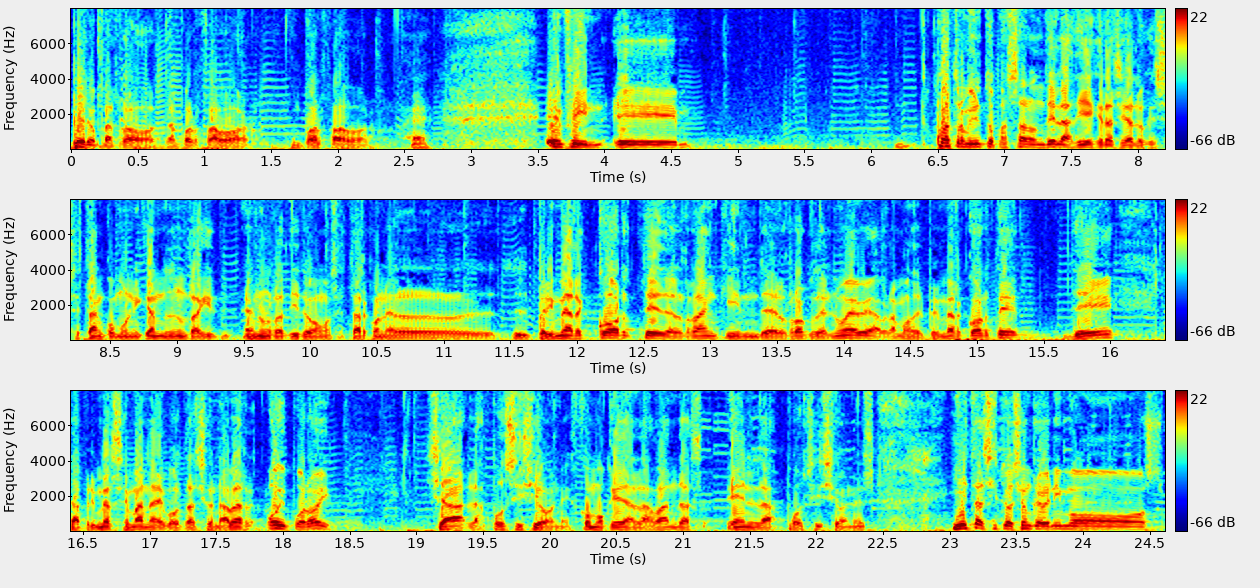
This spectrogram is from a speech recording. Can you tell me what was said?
Pero perrota, por favor, por favor. ¿eh? En fin, eh, cuatro minutos pasaron de las 10 gracias a los que se están comunicando. En un, ratito, en un ratito vamos a estar con el, el, primer corte del ranking del rock del 9. Hablamos del primer corte de la primera semana de votación. A ver, hoy por hoy, ya las posiciones, cómo quedan las bandas en las posiciones. Y esta situación que venimos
